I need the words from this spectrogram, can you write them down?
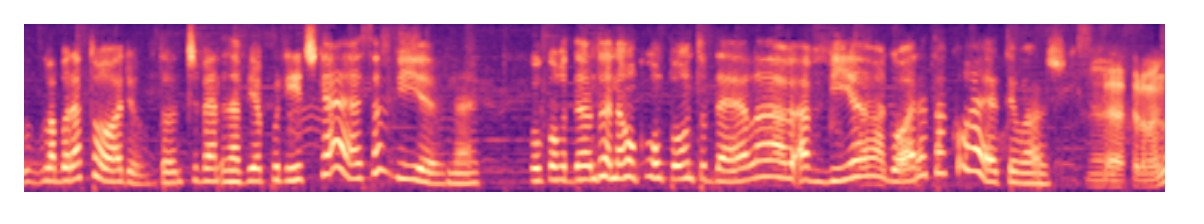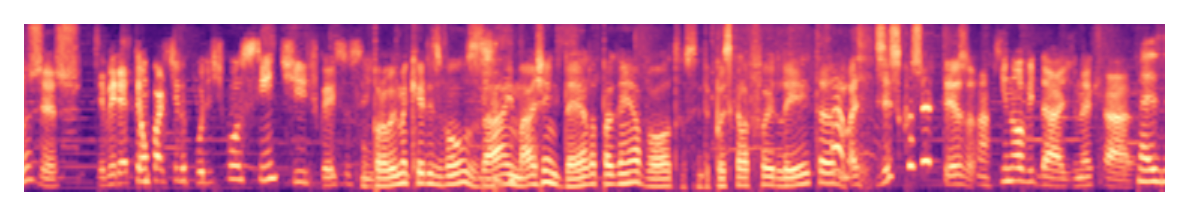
o laboratório. Então, tiver na via política, é essa via, né? Concordando ou não com o ponto dela, a via agora tá correta, eu acho. É, pelo menos isso. Deveria ter um partido político científico, é isso sim. O problema é que eles vão usar a imagem dela para ganhar votos. Assim, depois que ela foi eleita. Ah, mas isso com certeza. Ah, que novidade, né, cara? Mas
